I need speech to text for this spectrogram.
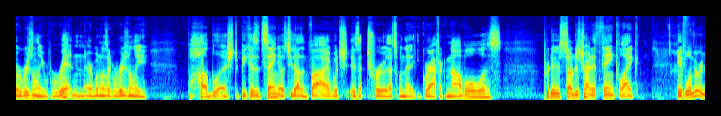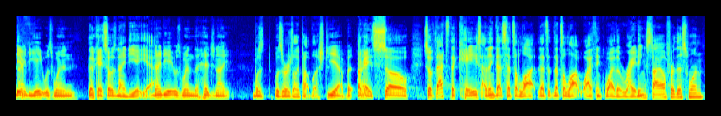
originally written or when it was like originally published because it's saying it was 2005, which isn't true. That's when the graphic novel was produced. So I'm just trying to think like if well, remember if- '98 was when okay, so it was 98. Yeah, '98 was when the Hedge Knight. Was was originally published. Yeah, but Okay, so so if that's the case, I think that sets a lot. That's that's a lot. I think why the writing style for this one.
